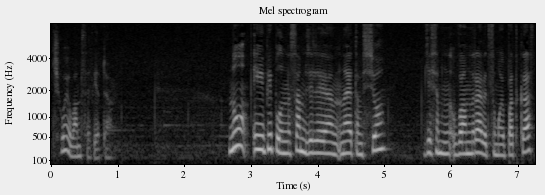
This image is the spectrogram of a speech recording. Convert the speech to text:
Чего я вам советую. Ну и, people, на самом деле на этом все. Если вам нравится мой подкаст,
